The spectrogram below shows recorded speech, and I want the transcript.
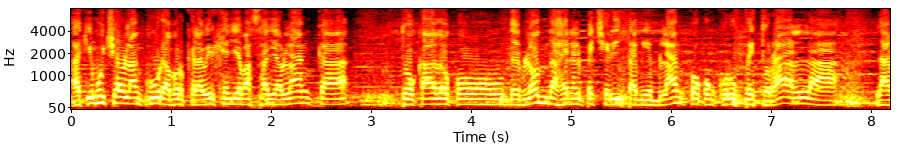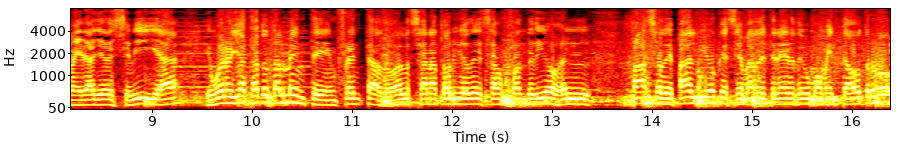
aquí mucha blancura porque la Virgen lleva saya blanca, tocado con de blondas en el pecherín también blanco, con cruz pectoral, la, la medalla de Sevilla. Y bueno, ya está totalmente enfrentado al sanatorio de San Juan de Dios el paso de palio que se va a detener de un momento a otro,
